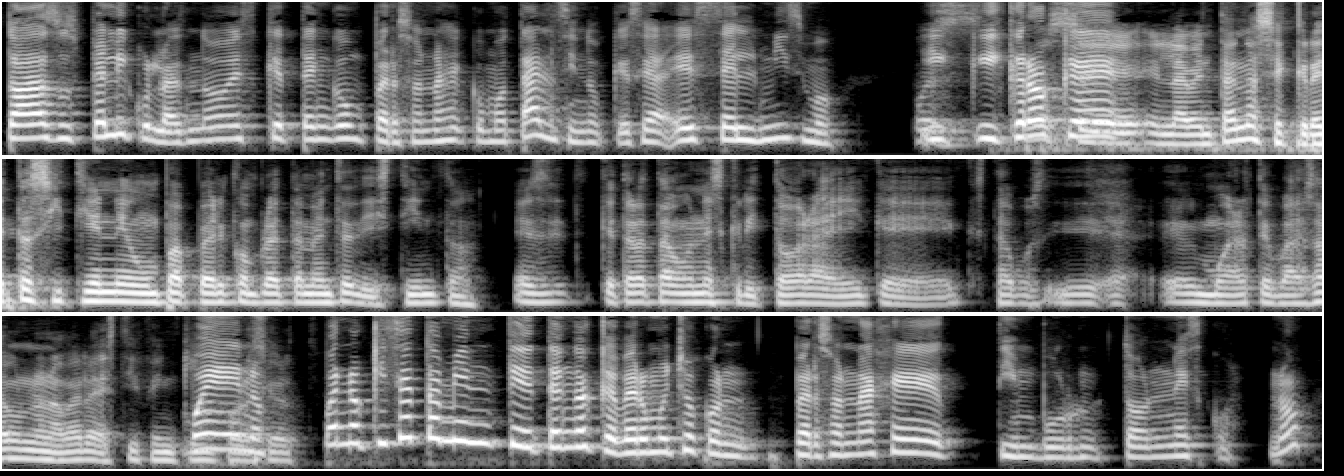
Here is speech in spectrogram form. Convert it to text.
todas sus películas. No es que tenga un personaje como tal, sino que sea, es él mismo. y, pues, y, creo que... en La Ventana Secreta sí tiene un papel completamente distinto. Es que trata a un escritor ahí que, está pues, en muerte, basado en una novela de Stephen King, bueno, por cierto. Bueno, quizá también te tenga que ver mucho con personaje timburtonesco, ¿no?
